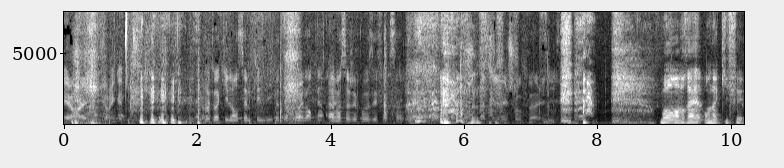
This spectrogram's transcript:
Et alors là, j'ai plus rien capté. C'est toi qui lançais le frisbee quand tu as Ouais. ouais. Ah, moi, ça, j'ai pas osé faire ça. Je sais pas si j'avais chaud ou pas. dit- Bon, en vrai, on a kiffé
